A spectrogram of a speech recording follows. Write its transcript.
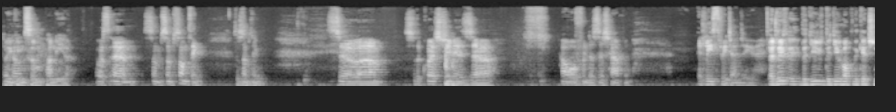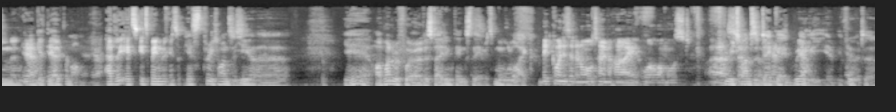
Don't making know. some paneer. Or um, some, some, something, something. So, um, so the question is, uh, how often does this happen? At least three times a year. At least uh, did you did you hop in the kitchen and, Yeah, and get the yeah, apron on? Yeah. At least it's it's been it's yes three times a year. Uh, yeah, I wonder if we're overstating things there. It's more like Bitcoin is at an all-time high, well, almost uh, three so- times so a decade. yeah, Really, if we were to,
